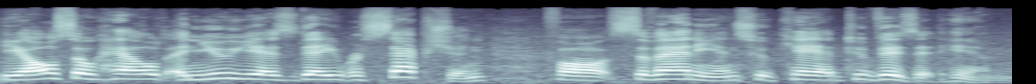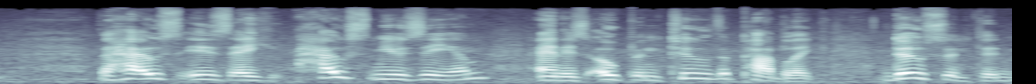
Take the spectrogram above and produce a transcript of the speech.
He also held a New Year's Day reception for Savannians who cared to visit him. The house is a house museum and is open to the public, docented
